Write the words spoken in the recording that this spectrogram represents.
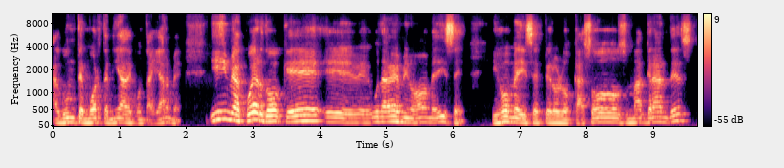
algún temor tenía de contagiarme. Y me acuerdo que eh, una vez mi mamá me dice, hijo, me dice, pero los casos más grandes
